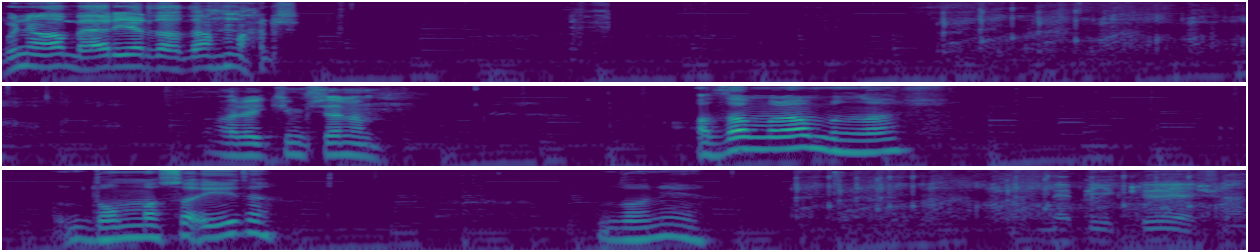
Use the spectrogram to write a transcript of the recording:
Bu ne abi her yerde adam var. Aleykümselam. Adam mı lan bunlar? Donmasa iyi de. Donuyor. Map'i yüklüyor ya şu an.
